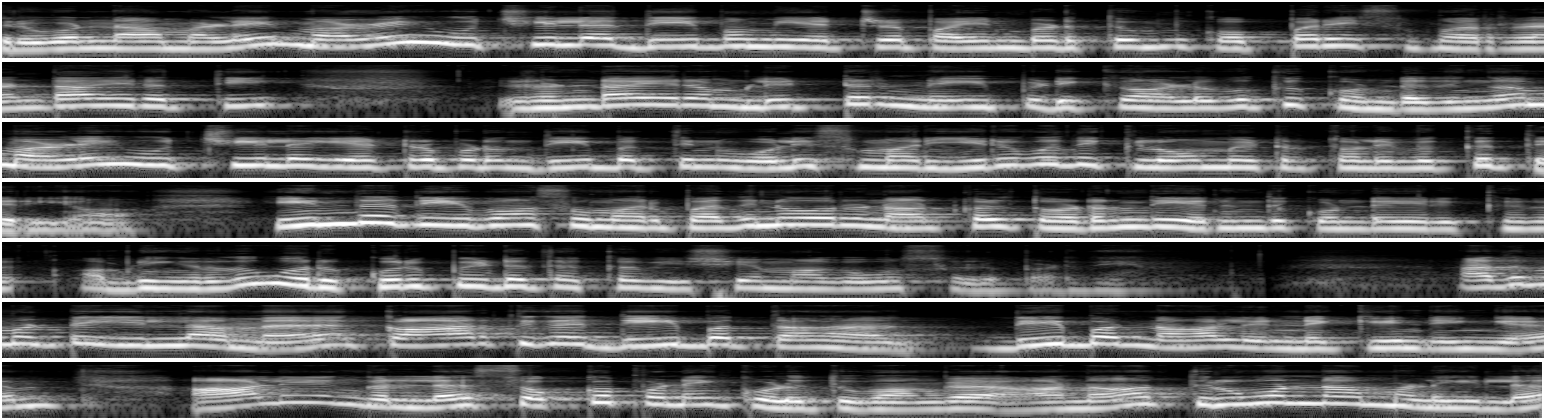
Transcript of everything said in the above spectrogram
திருவண்ணாமலை மழை உச்சியில் தீபம் ஏற்ற பயன்படுத்தும் கொப்பரை சுமார் ரெண்டாயிரத்தி ரெண்டாயிரம் லிட்டர் நெய் பிடிக்கும் அளவுக்கு கொண்டதுங்க. மழை உச்சியில் ஏற்றப்படும் தீபத்தின் ஒளி சுமார் இருபது கிலோமீட்டர் தொலைவுக்கு தெரியும். இந்த தீபம் சுமார் பதினோரு நாட்கள் தொடர்ந்து எரிந்து கொண்டே இருக்குது அப்படிங்கிறது ஒரு குறிப்பிடத்தக்க விஷயமாகவும் சொல்லப்படுது. அது மட்டும் இல்லாமல் கார்த்திகை தீபத்தா தீப நாள் இன்னைக்கு நீங்கள் ஆலயங்களில் சொக்கப்பனை கொளுத்துவாங்க. ஆனால் திருவண்ணாமலையில்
